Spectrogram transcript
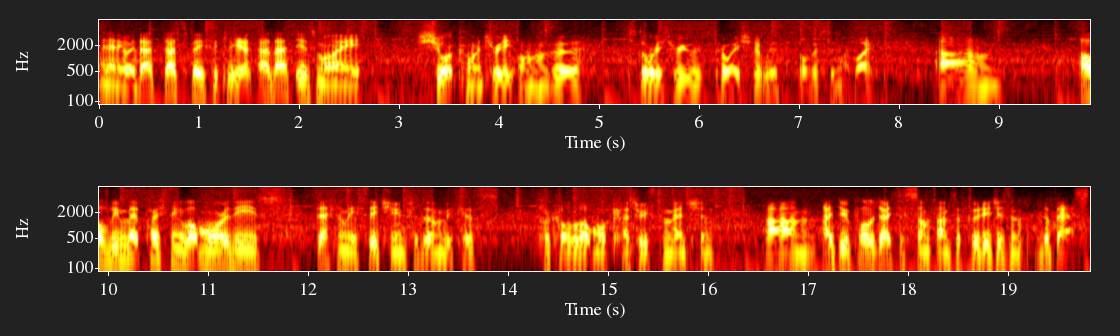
and anyway, that, that's basically it. Uh, that is my short commentary on the story through Croatia with obviously my bike. Um, I'll be posting a lot more of these. Definitely stay tuned for them because I've got a lot more countries to mention. Um, I do apologize if sometimes the footage isn't the best,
